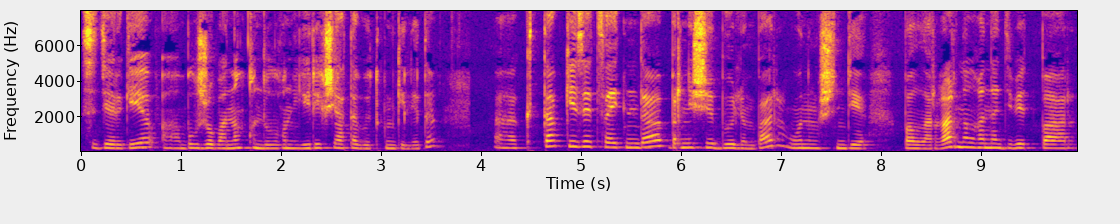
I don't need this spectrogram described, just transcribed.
сіздерге бұл жобаның құндылығын ерекше атап өткім келеді. Кітап kz сайтында бірнеше бөлім бар. Оның ішінде балаларға арналған әдебиет бар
